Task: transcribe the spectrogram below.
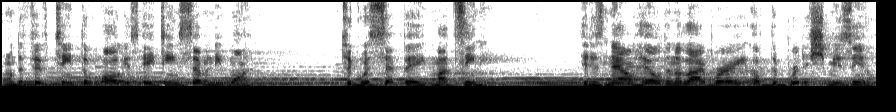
on the 15th of August, 1871, to Giuseppe Mazzini. It is now held in the library of the British Museum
